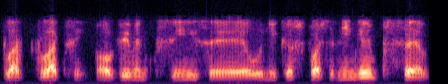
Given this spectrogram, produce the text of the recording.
claro, claro que sim. Obviamente que sim. Isso é a única resposta. Ninguém percebe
